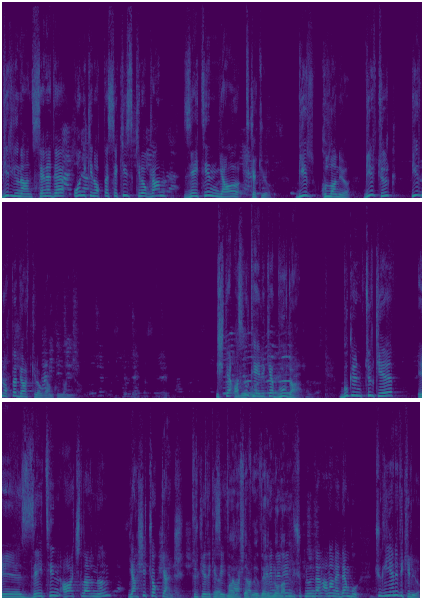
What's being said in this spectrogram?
Bir Yunan senede 12.8 kilogram zeytin yağı tüketiyor. Bir kullanıyor. Bir Türk 1.4 kilogram kullanıyor. İşte asıl tehlike burada. Bugün Türkiye e, zeytin ağaçlarının yaşı çok genç. Türkiye'deki zeytin maalesef ağaçlarının verimli verimliliğin olamıyor. düşüklüğünden ana neden bu. Çünkü yeni dikiliyor.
